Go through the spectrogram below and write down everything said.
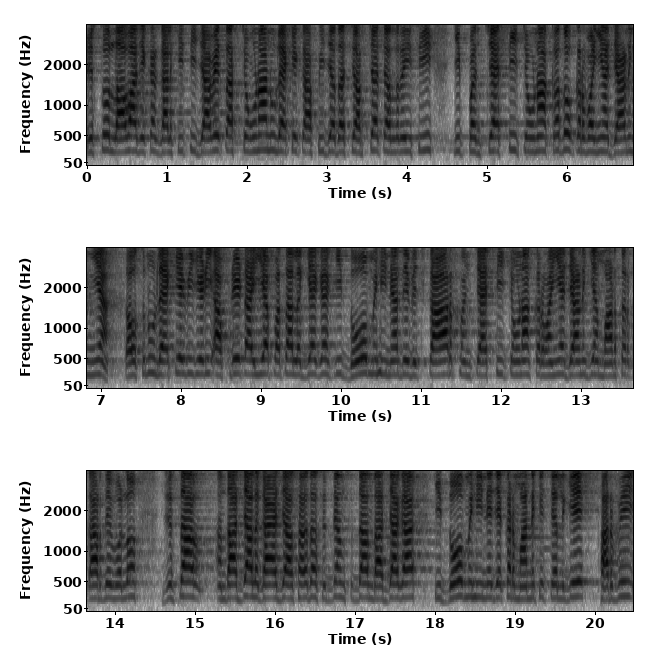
ਇਸ ਤੋਂ ਇਲਾਵਾ ਜੇਕਰ ਗੱਲ ਕੀਤੀ ਜਾਵੇ ਤਾਂ ਚੋਣਾਂ ਨੂੰ ਲੈ ਕੇ ਕਾਫੀ ਜ਼ਿਆਦਾ ਚਰਚਾ ਚੱਲ ਰਹੀ ਸੀ ਕਿ ਪੰਚਾਇਤੀ ਚੋਣਾਂ ਕਦੋਂ ਕਰਵਾਈਆਂ ਜਾਣਗੀਆਂ। ਤਾਂ ਉਸ ਨੂੰ ਲੈ ਕੇ ਵੀ ਜਿਹੜੀ ਅਪਡੇਟ ਆਈ ਆ, ਪਤਾ ਲੱਗਿਆ ਗਿਆ ਕਿ 2 ਮਹੀਨਿਆਂ ਦੇ ਵਿਚਕਾਰ ਪੰਚਾਇਤੀ ਚੋਣਾਂ ਕਰਵਾਈਆਂ ਜਾਣਗੀਆਂ ਮਾਨ ਸਰਕਾਰ ਦੇ ਵੱਲੋਂ, ਜਿਸ ਦਾ ਅੰਦਾਜ਼ਾ ਲਗਾਇਆ ਜਾ ਸਕਦਾ ਸਿੱਧਾ ਸਿੱਧਾ ਅੰਦਾਜ਼ਾਗਾ ਕਿ 2 ਮਹੀਨੇ ਜੇਕਰ ਮੰਨ ਕੇ ਚੱਲ ਗਏ ਫਰਵਰੀ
